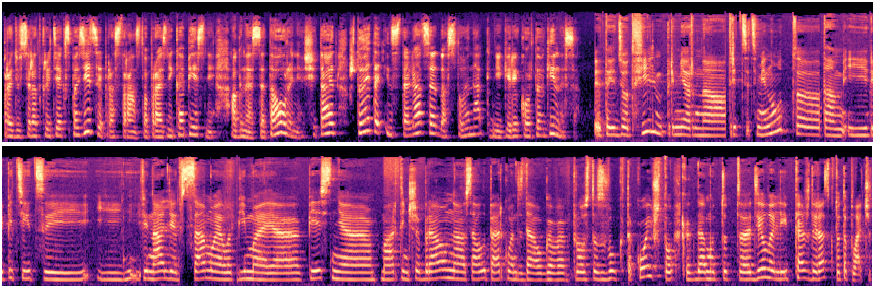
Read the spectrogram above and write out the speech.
Продюсер открытия экспозиции «Пространство праздника песни» Агнеса Таурене считает, что эта инсталляция достойна книги рекордов Гиннесса. Это идет фильм примерно 30 минут. Там и репетиции, и в финале самая любимая песня Мартинша Брауна «Саула Перкванс Даугава». Просто звук такой, что когда мы тут делали, каждый раз кто-то плачет.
